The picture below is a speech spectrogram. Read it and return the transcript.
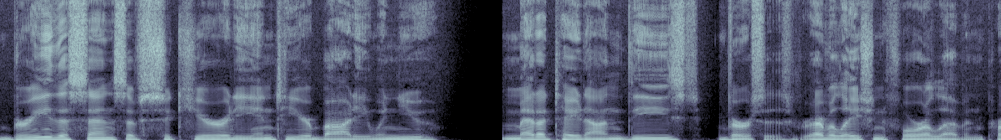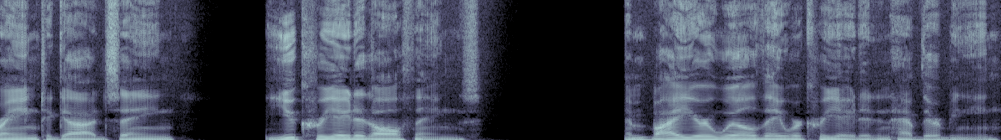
breathe a sense of security into your body when you meditate on these verses revelation 4:11 praying to God saying you created all things and by your will they were created and have their being.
